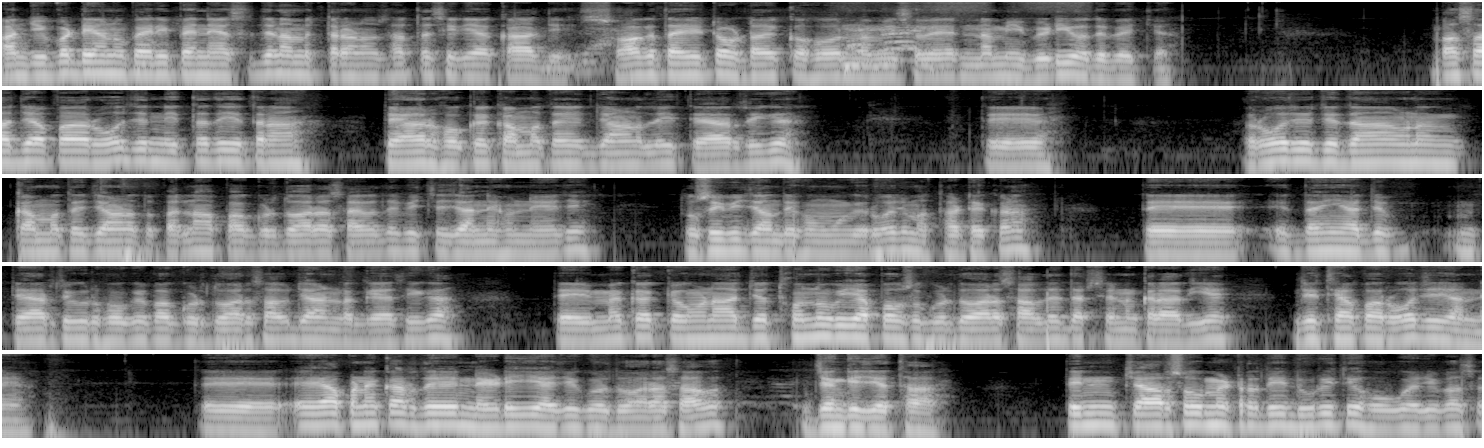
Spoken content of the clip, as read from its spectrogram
ਹਾਂਜੀ, ਵੱਡਿਆਂ ਨੂੰ ਪੈਰੀ ਪੈਨੇ ਆ ਸੱਜਣਾ ਮਿੱਤਰਾਂ ਨੂੰ ਸਤਿ ਸ੍ਰੀ ਅਕਾਲ ਜੀ। ਸਵਾਗਤ ਹੈ ਜੀ ਤੁਹਾਡਾ ਇੱਕ ਹੋਰ ਨਵੀਂ ਸਵੇਰ, ਨਵੀਂ ਵੀਡੀਓ ਦੇ ਵਿੱਚ। ਬਸ ਅੱਜ ਆਪਾਂ ਰੋਜ਼ ਨਿੱਤ ਦੀ ਤਰ੍ਹਾਂ ਤਿਆਰ ਹੋ ਕੇ ਕੰਮ ਤੇ ਜਾਣ ਲਈ ਤਿਆਰ ਸੀਗੇ। ਤੇ ਰੋਜ਼ ਜਿੱਦਾਂ ਹੁਣ ਕੰਮ ਤੇ ਜਾਣ ਤੋਂ ਪਹਿਲਾਂ ਆਪਾਂ ਗੁਰਦੁਆਰਾ ਸਾਹਿਬ ਦੇ ਵਿੱਚ ਜਾਂਦੇ ਹੁੰਨੇ ਆ ਜੀ। ਤੁਸੀਂ ਵੀ ਜਾਂਦੇ ਹੋਵੋਗੇ ਰੋਜ਼ ਮੱਥਾ ਟੇਕਣ। ਤੇ ਇਦਾਂ ਹੀ ਅੱਜ ਤਿਆਰ ਤਿਉਰ ਹੋ ਕੇ ਆਪਾਂ ਗੁਰਦੁਆਰਾ ਸਾਹਿਬ ਜਾਣ ਲੱਗਿਆ ਸੀਗਾ। ਤੇ ਮੈਂ ਕਿਹਾ ਕਿਉਂ ਨਾ ਅੱਜ ਤੁਹਾਨੂੰ ਵੀ ਆਪਾਂ ਉਸ ਗੁਰਦੁਆਰਾ ਸਾਹਿਬ ਦੇ ਦਰਸ਼ਨ ਕਰਾ ਦਈਏ, ਜਿੱਥੇ ਆਪਾਂ ਰੋਜ਼ ਜਾਂਦੇ ਆ ਤੇ ਇਹ ਆਪਣੇ ਘਰ ਦੇ ਨੇੜੇ ਹੀ ਹੈ ਜੀ ਗੁਰਦੁਆਰਾ ਸਾਹਿਬ, ਜੰਗੀ ਜਥਾ। 3-400 ਮੀਟਰ ਦੀ ਦੂਰੀ ਤੇ ਹੋਊਗਾ ਜੀ ਬਸ।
